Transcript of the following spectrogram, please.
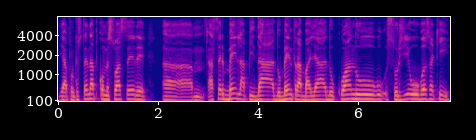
Yeah, porque o stand-up começou a ser, uh, a ser bem lapidado, bem trabalhado quando surgiu o Gozo Aqui.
